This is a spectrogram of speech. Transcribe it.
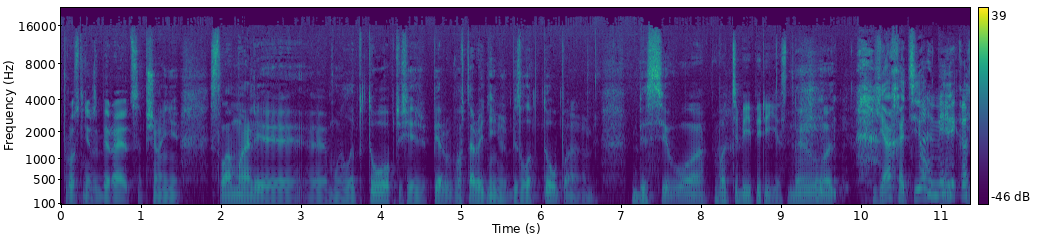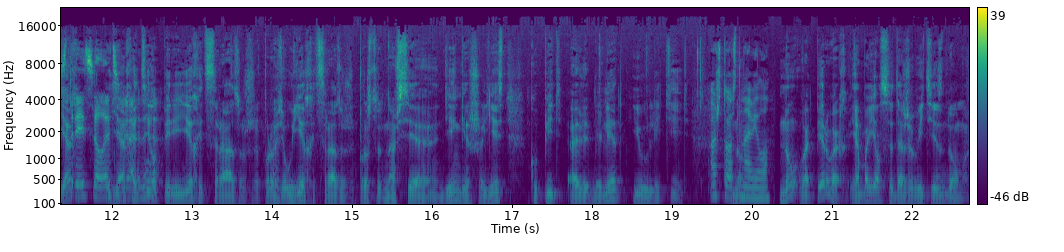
Просто не разбираются. Причем они сломали э, мой лэптоп. То есть я же первый, во второй день уже без лэптопа, без всего. Вот тебе и переезд. Ну вот. Я хотел... Америка я, встретила я тебя, хотел да? переехать сразу же, просто уехать сразу же, просто на все деньги, что есть, купить авиабилет и улететь. А что остановило? Ну, во-первых, я боялся даже выйти из дома.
